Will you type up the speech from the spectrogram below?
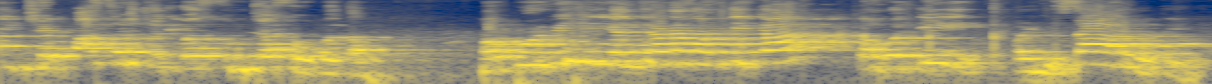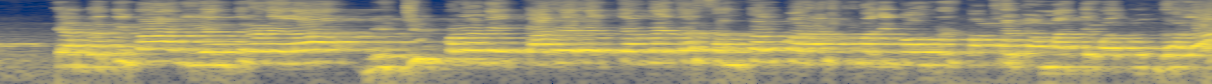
तीनशे पासष्ट दिवस तुमच्यासोबत आहोत. मग पूर्वी ही यंत्रणा नव्हती का? तर होती पण ढिसाळ होती. त्या गतिमान यंत्रणेला निश्चितपणाने कार्यरत करण्याचा संकल्प राष्ट्रवादी काँग्रेस पक्षाच्या माध्यमातून झाला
